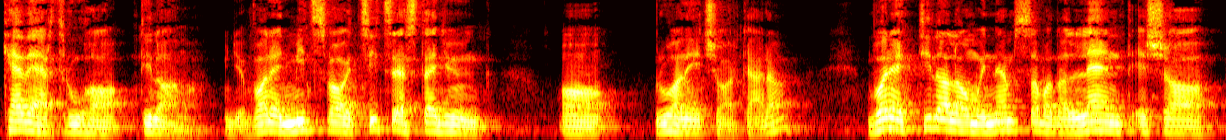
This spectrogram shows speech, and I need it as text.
kevert ruha tilalma. Ugye van egy micva, hogy cicesz tegyünk a ruha négy sarkára, van egy tilalom, hogy nem szabad a lent és a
